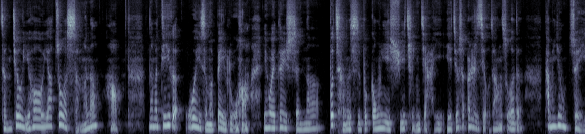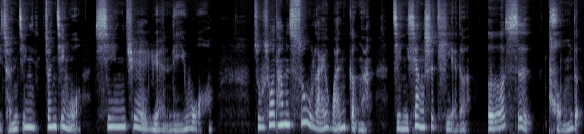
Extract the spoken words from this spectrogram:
拯救以后要做什么呢？好。那么第一个，为什么被掳哈？因为对神呢不诚实、不公义、虚情假意，也就是二十九章说的，他们用嘴唇敬尊敬我，心却远离我。主说他们素来玩梗啊，颈项是铁的，额是铜的。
